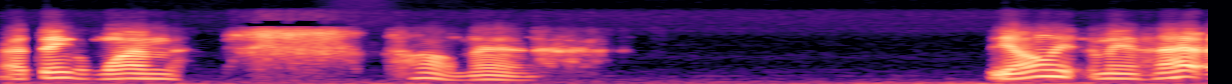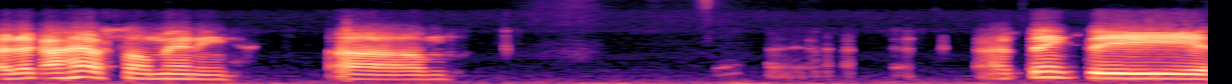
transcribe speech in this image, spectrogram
I think one, oh man, the only I mean I have, like I have so many. Um, I think the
